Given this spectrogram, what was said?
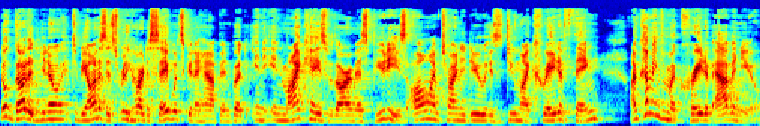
Oh, got it. You know, to be honest, it's really hard to say what's going to happen. But in, in my case with RMS Beauties, all I'm trying to do is do my creative thing. I'm coming from a creative avenue.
